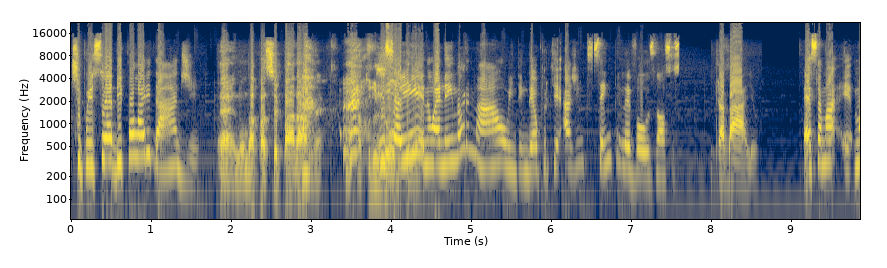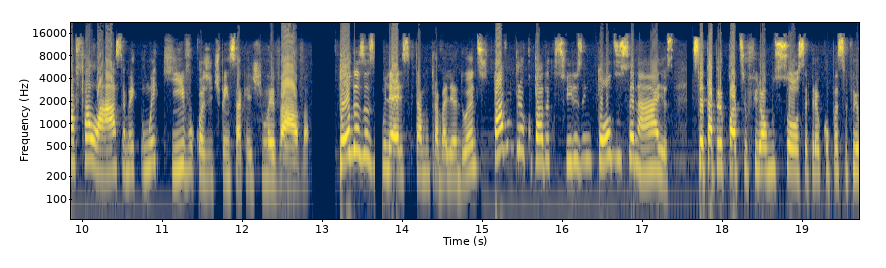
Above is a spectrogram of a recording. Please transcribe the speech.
Tipo, isso é bipolaridade. É, não dá pra separar, né? Tá tudo Isso junto. aí né? não é nem normal, entendeu? Porque a gente sempre levou os nossos trabalho. Essa é uma, é uma falácia, é um equívoco a gente pensar que a gente não levava. Todas as mulheres que estavam trabalhando antes estavam preocupadas com os filhos em todos os cenários. Você está preocupado se o filho almoçou, você preocupa se o filho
